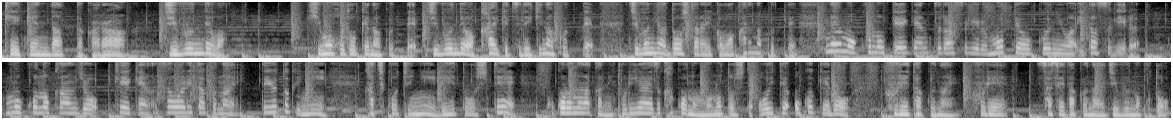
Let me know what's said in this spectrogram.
経験だったから自分では紐ほどけなくって自分では解決できなくって自分ではどうしたらいいか分からなくってでもこの経験辛すぎる持っておくには痛すぎるもうこの感情経験触りたくないっていう時にカチコチに冷凍して心の中にとりあえず過去のものとして置いておくけど触れたくない触れさせたくない自分のこと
